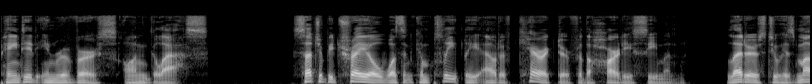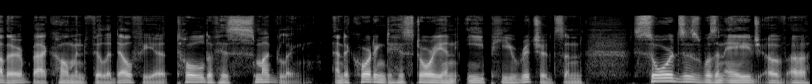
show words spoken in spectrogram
painted in reverse on glass. Such a betrayal wasn't completely out of character for the hardy seaman. Letters to his mother, back home in Philadelphia, told of his smuggling, and according to historian E. P. Richardson, Swords's was an age of a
